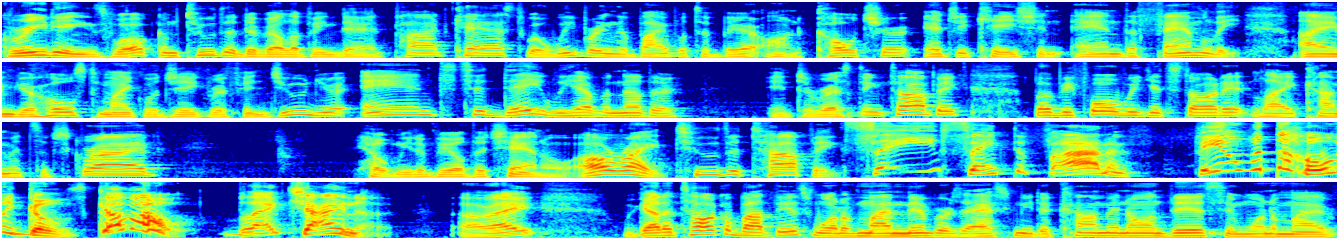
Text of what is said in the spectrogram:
Greetings. Welcome to the Developing Dad podcast, where we bring the Bible to bear on culture, education, and the family. I am your host, Michael J. Griffin Jr., and today we have another interesting topic. But before we get started, like, comment, subscribe. Help me to build the channel. All right, to the topic saved, sanctified, and filled with the Holy Ghost. Come on, Blac Chyna. All right, we got to talk about this. One of my members asked me to comment on this in one of my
